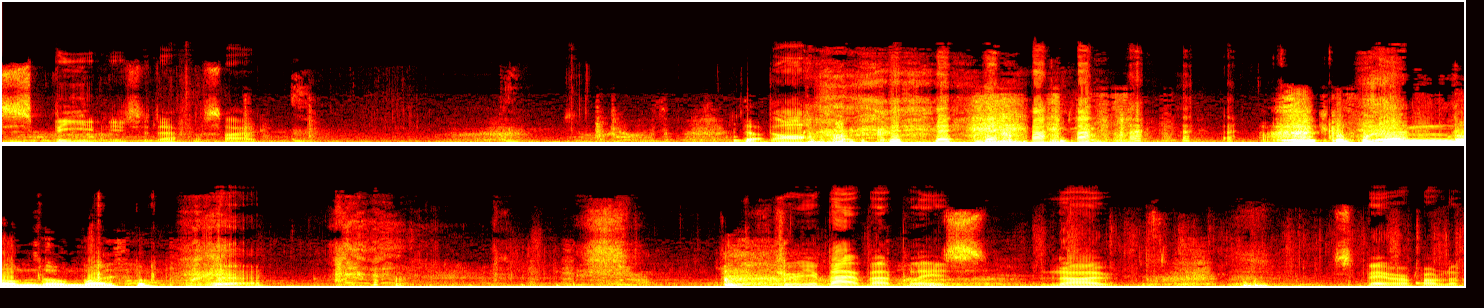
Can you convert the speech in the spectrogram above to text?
Is this beating you to death or something? Yeah. Oh. Go fucking nom nom myself. Drop your backpack, please. No. It's a bit of a problem.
